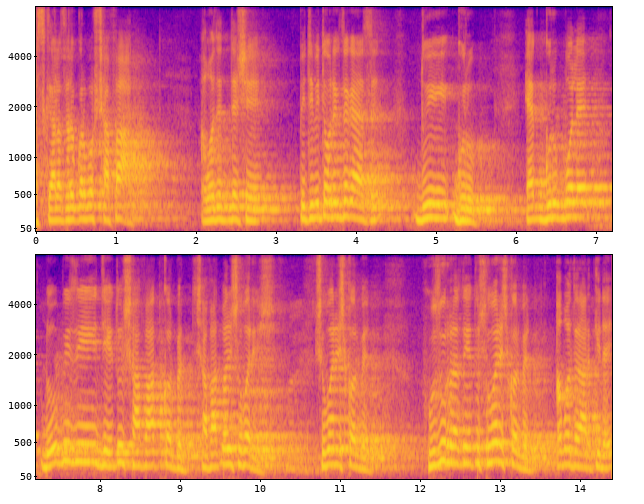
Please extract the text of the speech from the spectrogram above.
আজকে আলোচনা করব সাফাত আমাদের দেশে, পৃথিবীতে অনেক জায়গায় আছে দুই গ্রুপ। এক গ্রুপ বলে, নৌবিজি যেহেতু সাফাত করবেন সাফাত মানে সুপারিশ সুপারিশ করবেন। হুজুররা যেহেতু সুপারিশ করবেন, আমাদের আর কি নাই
